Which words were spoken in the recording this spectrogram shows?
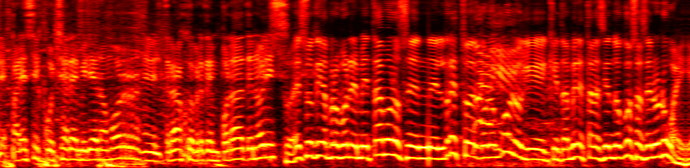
¿Les parece escuchar a Emiliano Amor en el trabajo de pretemporada, Tenores? Eso, eso te iba a proponer. Metámonos en el resto de Colo Colo que, que también están haciendo cosas en Uruguay.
